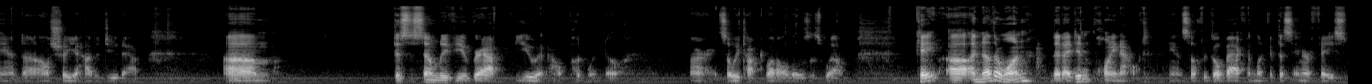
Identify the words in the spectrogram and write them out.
and uh, I'll show you how to do that. Um, disassembly view, graph view, and output window. All right, so we talked about all those as well. Okay, uh, another one that I didn't point out, and so if we go back and look at this interface,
